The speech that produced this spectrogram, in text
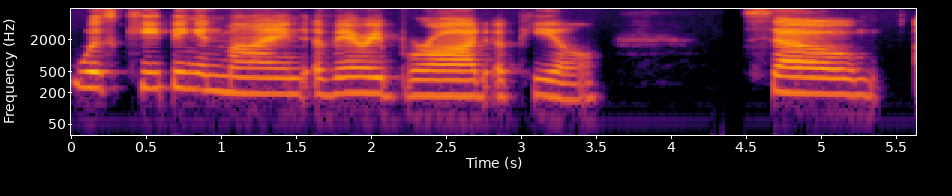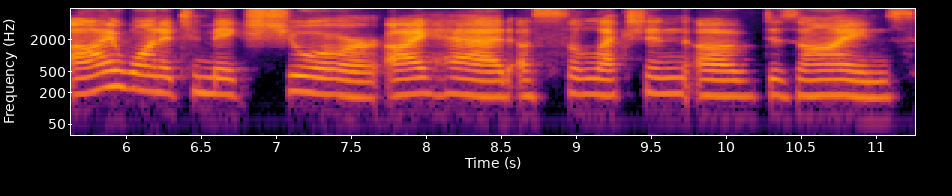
was keeping in mind a very broad appeal. So I wanted to make sure I had a selection of designs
